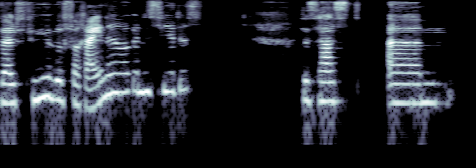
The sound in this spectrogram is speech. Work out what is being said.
weil viel über Vereine organisiert ist. Das heißt, ähm,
